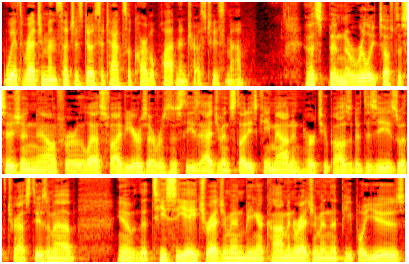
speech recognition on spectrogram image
with regimens such as docetaxel, carboplatin, and trastuzumab. And that's been a really tough decision now for the last five years, ever since these adjuvant studies came out in HER2 positive disease with trastuzumab. You know, the TCH regimen being a common regimen that people use.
